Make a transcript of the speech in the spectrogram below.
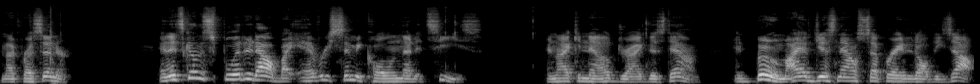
And I press enter. And it's going to split it out by every semicolon that it sees. And I can now drag this down. And boom, I have just now separated all these out.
